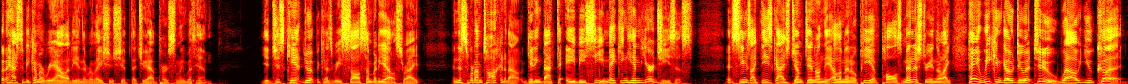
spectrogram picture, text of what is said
But it has to become a reality in the relationship that you have personally with Him. You just can't do it because we saw somebody else, right? And this is what I'm talking about. Getting back to ABC, making Him your Jesus it seems like these guys jumped in on the LMNOP of Paul's ministry and they're like, hey, we can go do it too. Well, you could,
